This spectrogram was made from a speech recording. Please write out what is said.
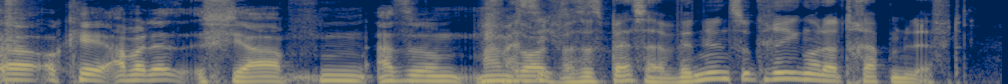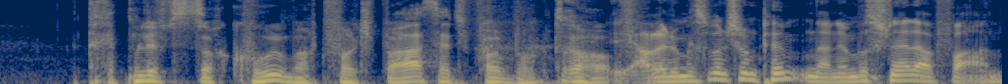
äh, okay, aber das ist ja, hm, also man Ich weiß nicht, was ist besser, Windeln zu kriegen oder Treppenlift? Treppenlift ist doch cool, macht voll Spaß, hätte ich voll Bock drauf. Ja, aber da muss man schon pimpen dann, der muss schneller fahren.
